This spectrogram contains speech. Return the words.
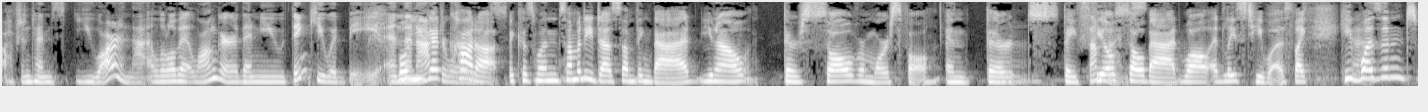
oftentimes you are in that a little bit longer than you think you would be. And Well, then you get caught up because when somebody does something bad, you know, they're so remorseful and they're they feel Sometimes. so bad. Well, at least he was. Like he wasn't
